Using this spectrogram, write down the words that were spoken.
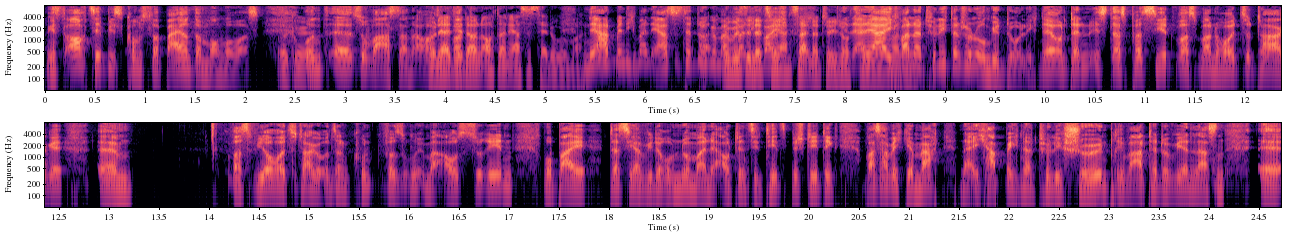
Wenn du 18 bist, kommst vorbei und dann machen wir was. Okay. Und äh, so war es dann auch. Und er hat Also dir dann auch dein erstes Tattoo gemacht. Nee, er hat mir nicht mein erstes Tattoo gemacht. du bist in der war ja- Zwischenzeit natürlich noch Ja, ja ich war natürlich dann schon ungeduldig. Ne? Und dann ist das passiert, was man heutzutage, ähm, was wir heutzutage unseren Kunden versuchen immer auszureden, wobei das ja wiederum nur meine Authentizität bestätigt. Was habe ich gemacht? Na, ich habe mich natürlich schön privat tätowieren lassen. Äh,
